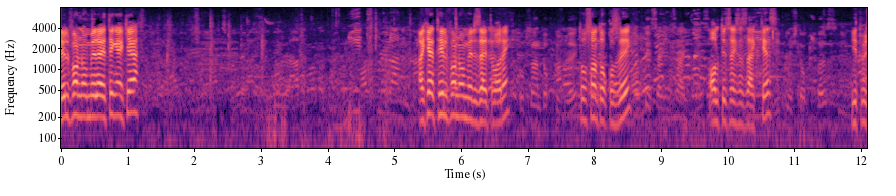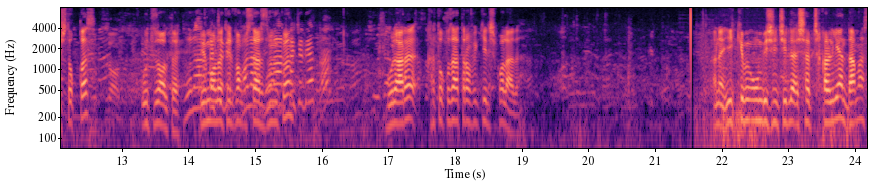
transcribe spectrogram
telefon nomeri ayting aka. Aka telefon nomeringizni aytib yuboring 99 to'qson to'qqizlik. 688 olti yuz sakson sakkiz. 79 yetmish to'qqiz. 36. o'ttiz olti. Bemalol telefon qilishlaringiz mumkin. bularni qirq to'qqiz atrofiga kelishib qoladi. Ana ikki ming o'n beshinchi yilda ishlab chiqarilgan damas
